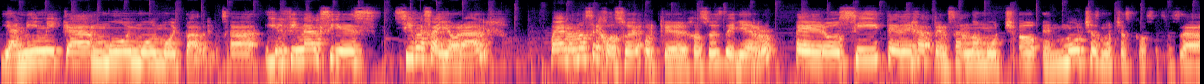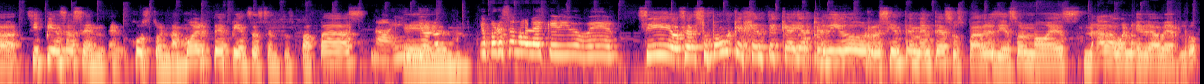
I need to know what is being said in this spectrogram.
y, anímica muy, muy, muy padre. O sea, y el final sí es, sí vas a llorar. Bueno, no sé Josué, porque Josué es de hierro, pero sí te deja pensando mucho en muchas, muchas cosas. O sea, sí piensas en, en justo en la muerte, piensas en tus papás. No, eh, yo, no, yo por eso no la he querido ver. Sí, o sea, supongo que gente que haya perdido recientemente a sus padres y eso no es nada buena idea verlo,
